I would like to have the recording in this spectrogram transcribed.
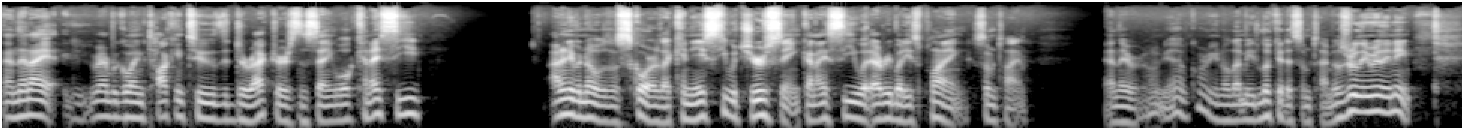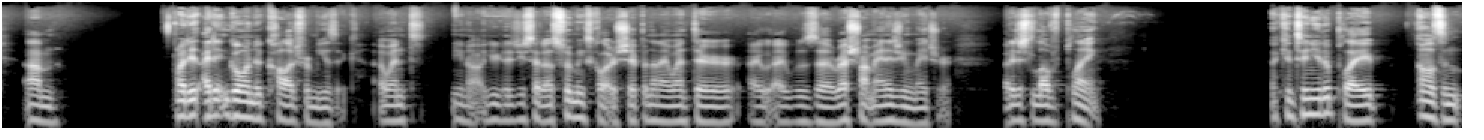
and then I remember going talking to the directors and saying, "Well, can I see?" I didn't even know it was a score. I was like, "Can you see what you're seeing? Can I see what everybody's playing sometime?" And they were, "Oh yeah, of course. You know, let me look at it sometime." It was really really neat. Um, I, did, I didn't go into college for music. I went, you know, as you said, a swimming scholarship, and then I went there. I, I was a restaurant managing major, but I just loved playing. I continued to play. I was in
